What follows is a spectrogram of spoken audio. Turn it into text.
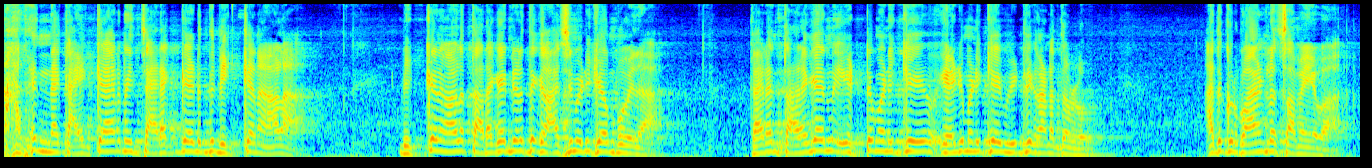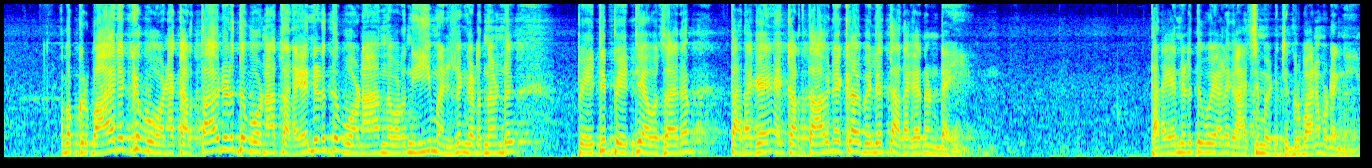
അതെന്നെ കൈക്കാരന് ചരക്കെടുത്ത് വിൽക്കണ ആളാ. വിൽക്കണ ആൾ തരകന്റെ അടുത്ത് കാശ് മേടിക്കാൻ പോയതാ. കാരണം തടകൻ എട്ട് മണിക്ക് ഏഴ് മണിക്ക് വീട്ടിൽ കാണത്തുള്ളൂ. അത് കുർബാനയുടെ സമയമാണ് അപ്പോൾ കുർബാനയ്ക്ക് പോണ കർത്താവിന്റെ അടുത്ത് പോണ തരകന്റെ അടുത്ത് പോണ എന്ന് പറഞ്ഞ് ഈ മനുഷ്യൻ കിടന്നുകൊണ്ട് പേറ്റി പേറ്റി അവസാനം തടക കർത്താവിനേക്കാൾ വലിയ തടകനുണ്ടായി തടകന്റെ അടുത്ത് പോയി അയാൾ കാശ് മേടിച്ചു. കുർബാന മുടങ്ങി.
